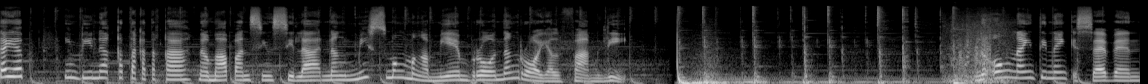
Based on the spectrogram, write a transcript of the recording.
Kaya hindi na katakataka na mapansin sila ng mismong mga miyembro ng royal family. Noong 1997,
